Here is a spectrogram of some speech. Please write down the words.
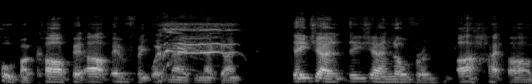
pulled my carpet up. Everything went mad in that game. DJ, DJ and Lovren. I um,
